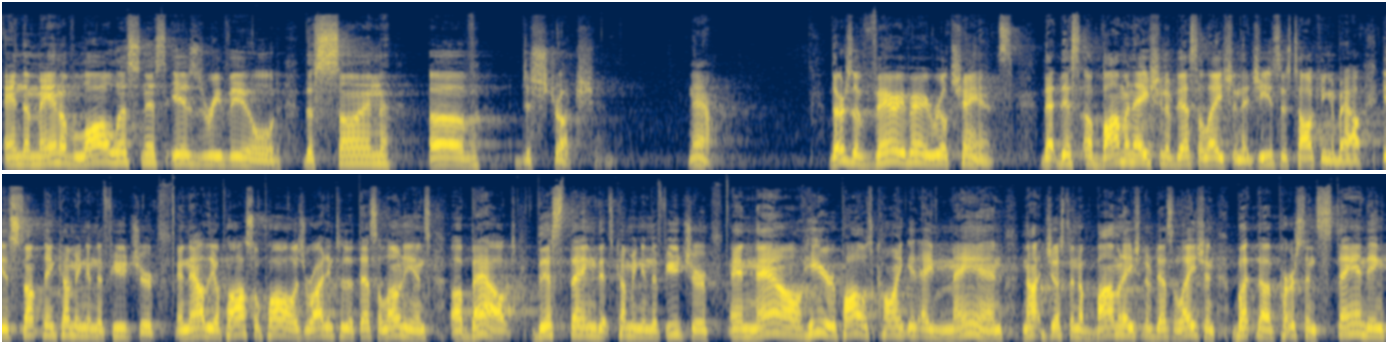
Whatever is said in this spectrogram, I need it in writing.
and the man of lawlessness is revealed, the son of destruction. Now, there's a very, very real chance that this abomination of desolation that Jesus is talking about is something coming in the future. And now the Apostle Paul is writing to the Thessalonians about this thing that's coming in the future. And now here, Paul is calling it a man, not just an abomination of desolation, but the person standing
